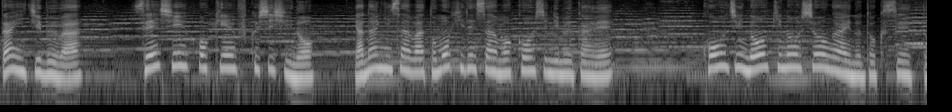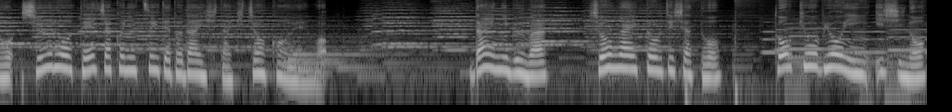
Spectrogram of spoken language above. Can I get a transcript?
第1部は精神保健福祉士の柳沢智秀さんを講師に迎え高次脳機能障害の特性と就労定着についてと題した基調講演を。第2部は障害当事者と東京病院医師の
